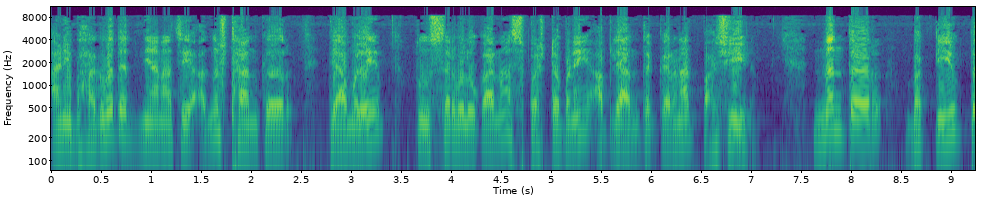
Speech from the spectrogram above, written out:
आणि भागवत ज्ञानाचे अनुष्ठान कर त्यामुळे तू सर्व लोकांना स्पष्टपणे आपल्या अंतःकरणात पाहशील. नंतर भक्तियुक्त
